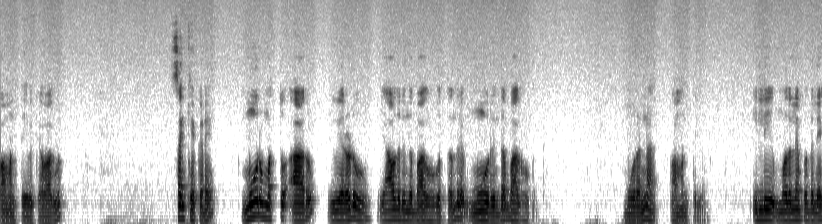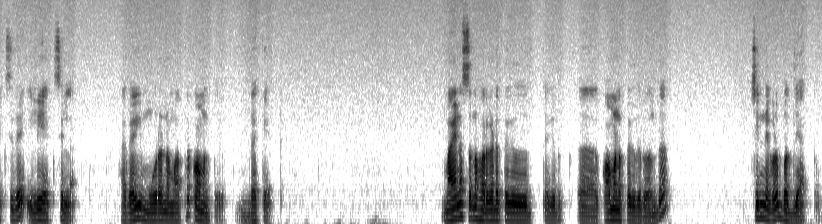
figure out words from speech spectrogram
ಕಾಮನ್ ತೆಗಿಬೇಕು ಯಾವಾಗಲೂ. ಸಂಖ್ಯೆ ಕಡೆ ಮೂರು ಮತ್ತು ಆರು ಇವೆರಡು ಯಾವುದರಿಂದ ಭಾಗ ಹೋಗುತ್ತೆ ಅಂದರೆ ಮೂರರಿಂದ ಭಾಗ ಹೋಗುತ್ತೆ ಮೂರನ್ನು ಕಾಮನ್ ತೆಗೆಯೋಣ. ಇಲ್ಲಿ ಮೊದಲನೇ ಪದದಲ್ಲಿ ಎಕ್ಸ್ ಇದೆ, ಇಲ್ಲಿ ಎಕ್ಸ್ ಇಲ್ಲ. ಹಾಗಾಗಿ ಮೂರನ್ನು ಮಾತ್ರ ಕಾಮನ್ ತೆಗೆ ಬ್ರೆಕೆಟ್ ಮೈನಸನ್ನು ಹೊರಗಡೆ ತೆಗೆದು ತೆಗೆದು ಕಾಮನ್ ತೆಗೆದಿರುವಂಥ ಚಿಹ್ನೆಗಳು ಬದಲಿ ಆಗ್ತವೆ.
